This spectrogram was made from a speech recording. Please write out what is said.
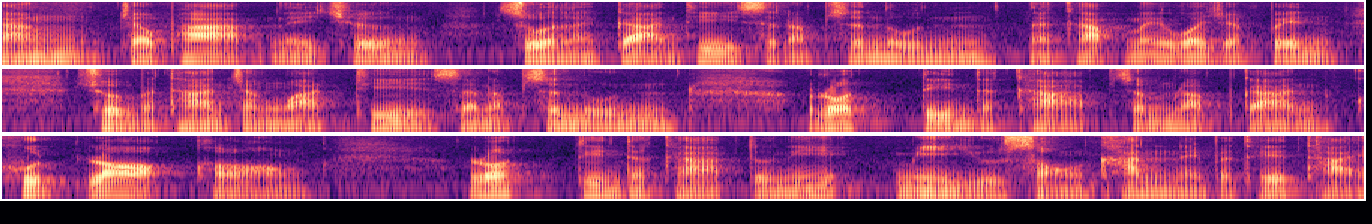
ทั้งเจ้าภาพในเชิงส่วนราชการที่สนับสนุนนะครับ ไม่ว่าจะเป็นชนประธานจังหวัดที่สนับสนุน รถตีนตะขาบสำหรับการขุดลอกคลอง รถตีนตะขาบตัวนี้มีอยู่ 2 คันในประเทศไทย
